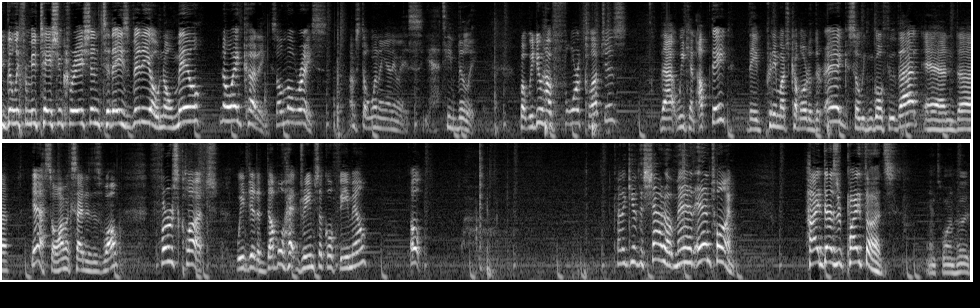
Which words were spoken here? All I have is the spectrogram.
everybody, Billy from Mutation Creation. Today's video, no male, no egg cutting, so no race. I'm still winning anyways. Yeah, Team Billy. But we do have four clutches that we can update. They've pretty much come out of their egg, so we can go through that. And uh, yeah, so I'm excited as well. First clutch, we did a double het dreamsicle female. Oh, gotta give the shout out, man. Antoine. High Desert Pythons. Antoine Hood.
